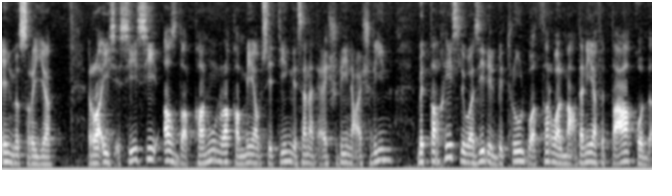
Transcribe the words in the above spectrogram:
المصرية. الرئيس السيسي أصدر قانون رقم 160 لسنة 2020 بالترخيص لوزير البترول والثروة المعدنية في التعاقد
